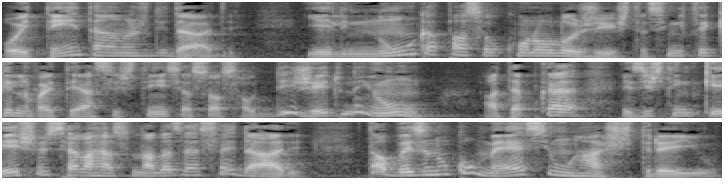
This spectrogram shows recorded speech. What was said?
80 anos de idade, e ele nunca passou com urologista, significa que ele não vai ter assistência à sua saúde de jeito nenhum. Até porque existem queixas se relacionadas a essa idade. Talvez eu não comece um rastreio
